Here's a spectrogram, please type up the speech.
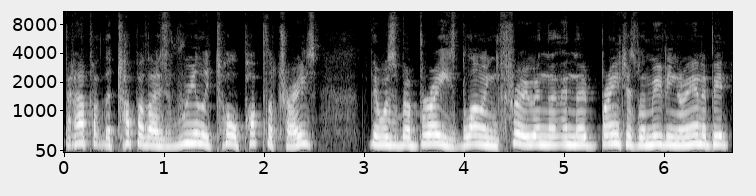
but up at the top of those really tall poplar trees, there was a breeze blowing through and the, and the branches were moving around a bit,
